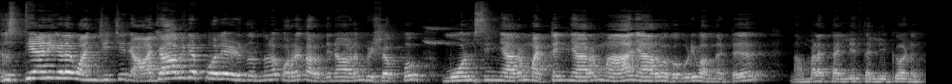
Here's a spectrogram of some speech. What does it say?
ക്രിസ്ത്യാനികളെ വഞ്ചിച്ച് രാജാവിനെ പോലെ എഴുതുന്ന കുറെ കർദിനാളും ബിഷപ്പും മോൺസിഞ്ഞാറും മറ്റഞ്ഞാറും ആ ഞാറും ഒക്കെ കൂടി വന്നിട്ട് നമ്മളെ തല്ലി തല്ലിക്കുവാണ്.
